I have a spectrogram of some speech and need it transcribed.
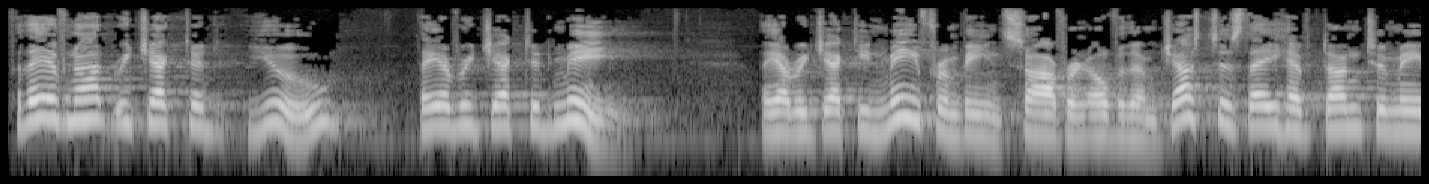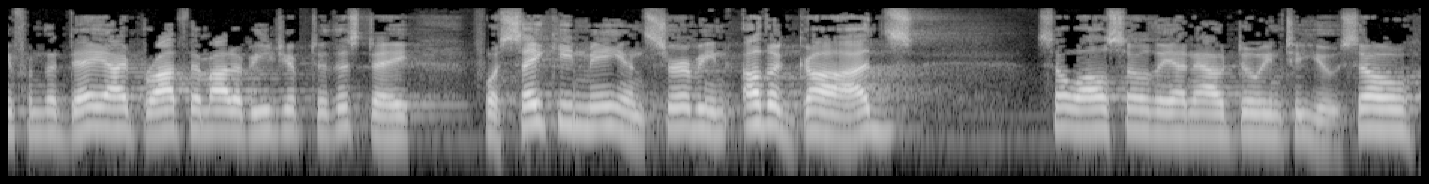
for they have not rejected you, they have rejected me they are rejecting me from being sovereign over them, just as they have done to me from the day I brought them out of Egypt to this day, forsaking me and serving other gods. so also they are now doing to you. So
